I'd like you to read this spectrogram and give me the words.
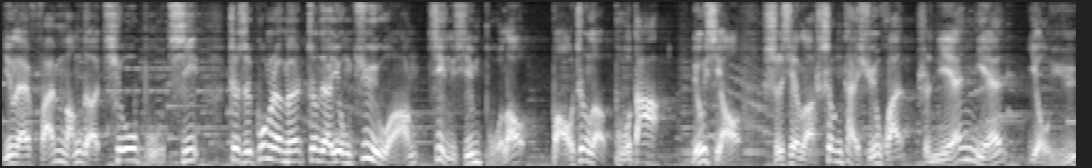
迎来繁忙的秋捕期，这是工人们正在用巨网进行捕捞，保证了捕大留小，实现了生态循环，是年年有余。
